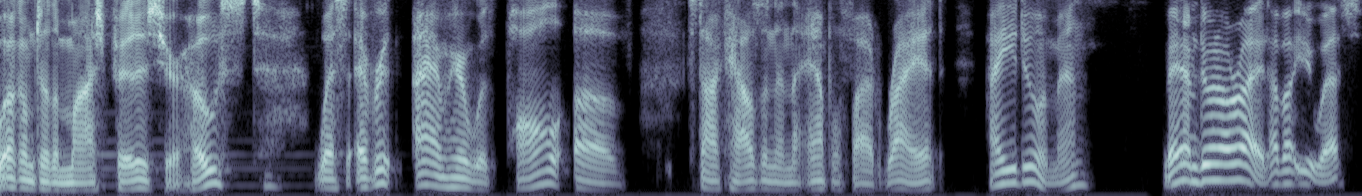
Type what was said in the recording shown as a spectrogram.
Welcome to the Mosh Pit. It's your host, Wes Everett. I am here with Paul of Stockhausen and the Amplified Riot. How you doing, man? Man, I'm doing all right. How about you, Wes?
